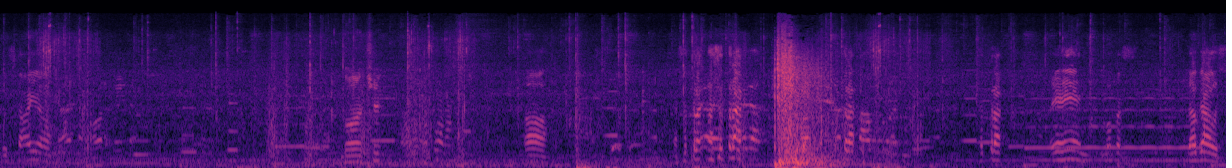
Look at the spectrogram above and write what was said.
Push tayo. Kotse. Oh. Nasa truck, nasa truck. Nasa truck. Sa truck. Ayan, ayan. Lumabas. Doghouse.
